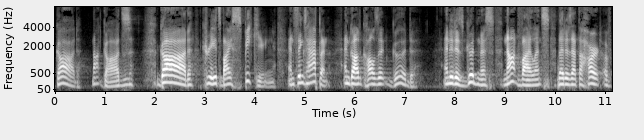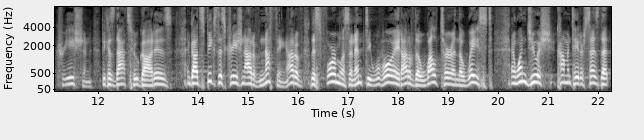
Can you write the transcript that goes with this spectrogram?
God, not gods. God creates by speaking, and things happen, and God calls it good. And it is goodness, not violence, that is at the heart of creation, because that's who God is. And God speaks this creation out of nothing, out of this formless and empty void, out of the welter and the waste. And one Jewish commentator says that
